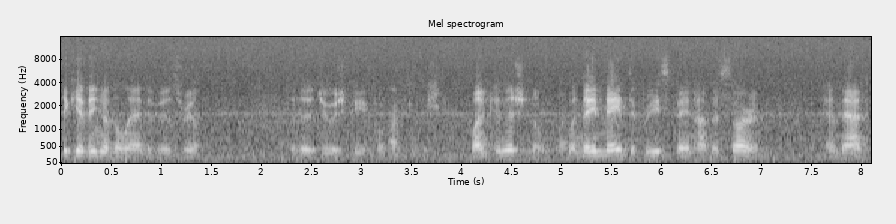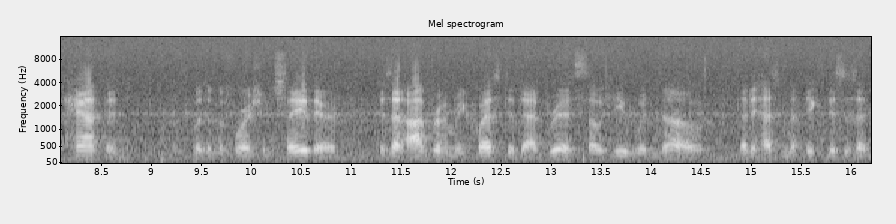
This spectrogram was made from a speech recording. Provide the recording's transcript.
the giving of the land of Israel to the Jewish people. Unconditional. unconditional. When they made the bris bein habesarim, and that happened, what the Meforshim say there is that Abraham requested that bris so he would know that it has no, it, this is a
